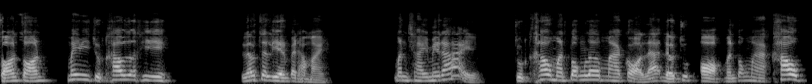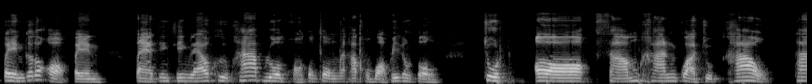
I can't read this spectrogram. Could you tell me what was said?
สอนสอนไม่มีจุดเข้าสักที แล้วจะเรียนไปทำไม มันใช้ไม่ได้ จุดเข้ามันต้องเริ่มมาก่อนแล้ว เดี๋ยวจุดออกมันต้องมาเข้าเป็นก็ต้องออกเป็น แต่จริง ๆ แล้วคือภาพรวมของตรงๆนะครับ ผมบอกพี่ตรงๆ จุดออกสำคัญกว่าจุดเข้า ถ้า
